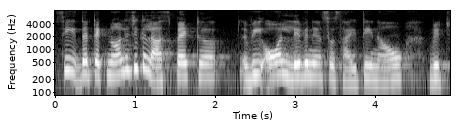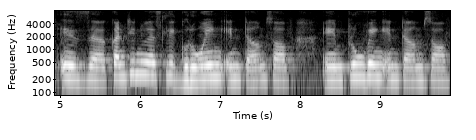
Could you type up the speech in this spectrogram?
See, the technological aspect uh, we all live in a society now which is uh, continuously growing in terms of improving in terms of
